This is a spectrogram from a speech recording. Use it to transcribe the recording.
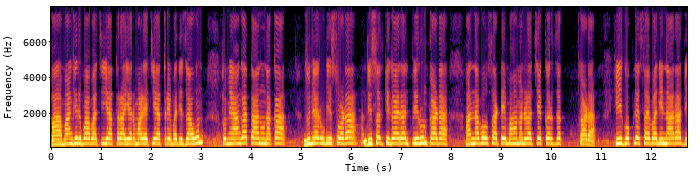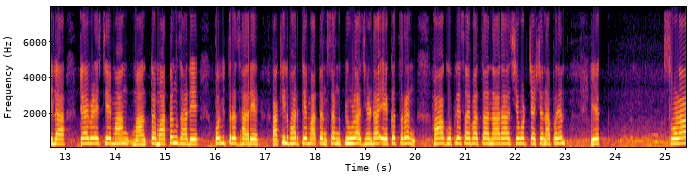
मांगीर बाबाची यात्रा येरमाळ्याची यात्रेमध्ये जाऊन तुम्ही अंगात आणू नका. जुन्या रूढी सोडा दिसल ती गायरान पिरून काढा. अण्णाभाऊ साठे महामंडळाचे कर्ज काढा. ही गोपले साहेबांनी नारा दिला. त्यावेळेसचे मांग मात मातंग झाले पवित्र झाले. अखिल भारतीय मातंग संघ पिवळा झेंडा एकच रंग. हा गोपले साहेबाचा नारा शेवटच्या क्षणापर्यंत एक सोळा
